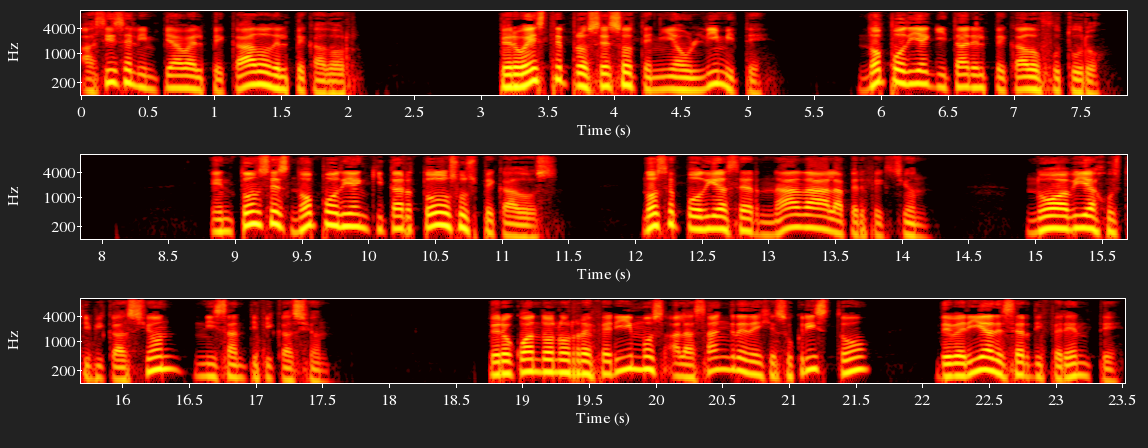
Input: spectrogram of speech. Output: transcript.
Así se limpiaba el pecado del pecador. Pero este proceso tenía un límite. No podía quitar el pecado futuro. Entonces no podían quitar todos sus pecados. No se podía hacer nada a la perfección no había justificación ni santificación. Pero cuando nos referimos a la sangre de Jesucristo, debería de ser diferente.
